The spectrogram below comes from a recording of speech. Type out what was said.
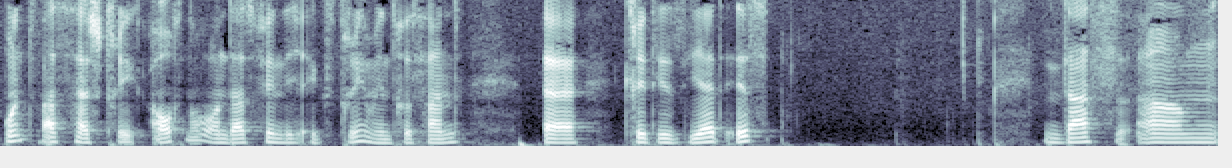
und was Herr Streeck auch noch, und das finde ich extrem interessant, äh, kritisiert, ist, dass ähm,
